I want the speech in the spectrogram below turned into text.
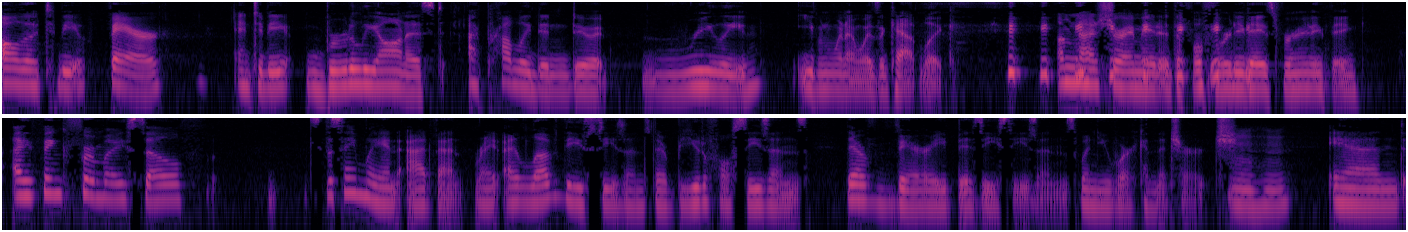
Although, to be fair and to be brutally honest, I probably didn't do it really even when I was a Catholic. I'm not sure I made it the full 40 days for anything. I think for myself, it's the same way in Advent, right? I love these seasons. They're beautiful seasons. They're very busy seasons when you work in the church. Mm-hmm. And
